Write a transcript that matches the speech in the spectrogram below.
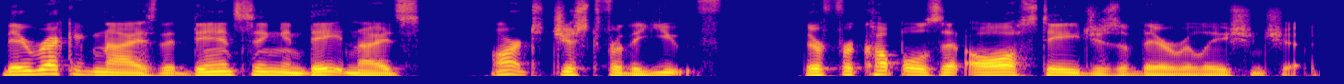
They recognize that dancing and date nights aren't just for the youth, they're for couples at all stages of their relationship.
